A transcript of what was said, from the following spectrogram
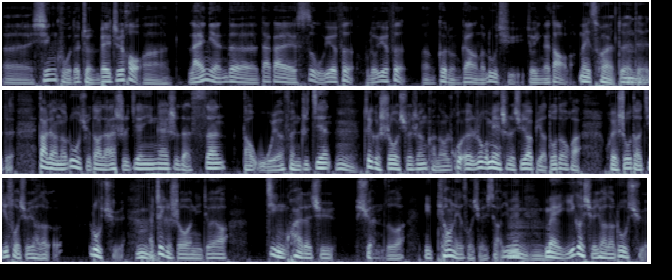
呃辛苦的准备之后啊，来年的大概四五月份、五六月份，嗯，各种各样的录取就应该到了。没错儿，对嗯对对，大量的录取到达的时间应该是在三到五月份之间。嗯这个时候，学生可能会，呃，如果面试的学校比较多的话，会收到几所学校的呃录取。嗯，那这个时候，你就要尽快的去选择你挑哪所学校，因为每一个学校的录取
